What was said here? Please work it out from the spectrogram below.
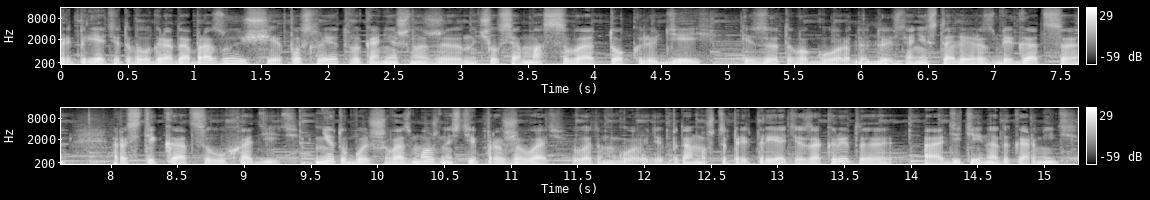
предприятие это было градообразующее. После этого, конечно же, начался массовый отток людей из этого города. Mm-hmm. То есть они стали разбегаться, растекаться, уходить. Нету больше возможности проживать в этом городе, потому что предприятие закрыто, а детей надо кормить,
